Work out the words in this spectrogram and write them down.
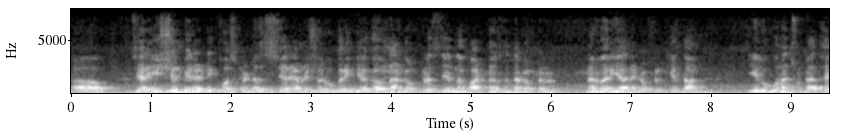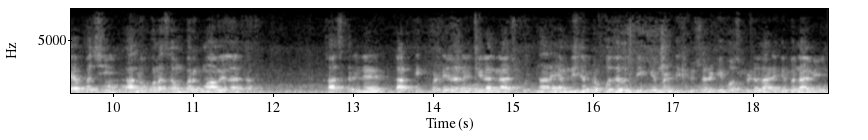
જ્યારે એશિયન બેરેટિક હોસ્પિટલ્સ જ્યારે એમણે શરૂ કરી હતી અગાઉના ડોક્ટર્સ જે એમના પાર્ટનર્સ હતા, ડોક્ટર નરવરિયા અને ડોક્ટર ખેતાન, એ લોકોના છૂટા થયા પછી આ લોકોના સંપર્કમાં આવેલા હતા. ખાસ કરીને કાર્તિક પટેલ અને ચિરાગ રાજપૂતના અને એમની જે પ્રપોઝલ હતી કે મલ્ટી સ્પેશિયાલિટી હોસ્પિટલ આ રીતે બનાવીએ,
